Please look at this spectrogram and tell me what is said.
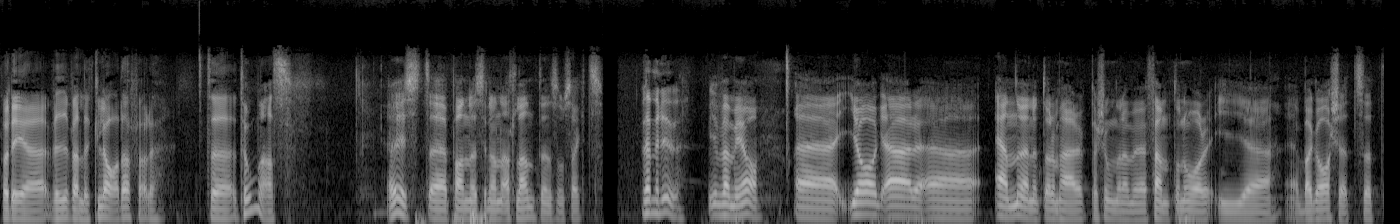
Och det är, vi är väldigt glada för det. Eh, Thomas? Ja, visst, eh, på andra sidan Atlanten som sagt. Vem är du? Vem är jag? Eh, jag är ännu en av de här personerna med 15 år i bagaget. Så att,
